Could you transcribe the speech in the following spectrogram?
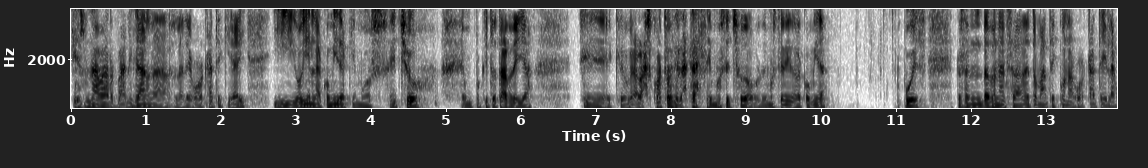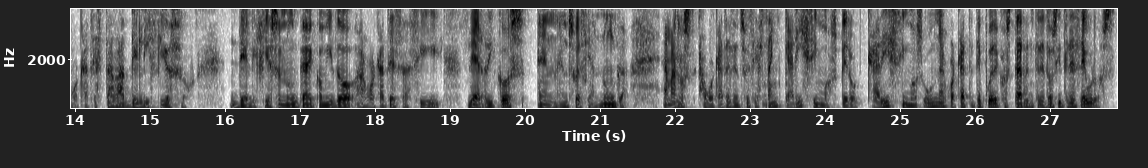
Es una barbaridad la, de aguacate que hay. Y hoy en la comida que hemos hecho eh, un poquito tarde ya, creo que a las 4 de la tarde hemos hecho, hemos tenido la comida pues nos han dado una ensalada de tomate con aguacate y el aguacate estaba delicioso delicioso. Nunca he comido aguacates así de ricos en, en, Suecia, nunca. Además los aguacates en Suecia están carísimos, pero carísimos. Un aguacate te puede costar entre 2 y 3 euros.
